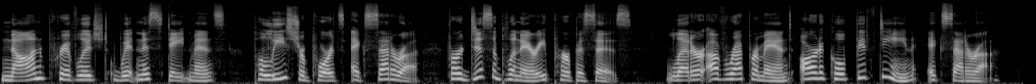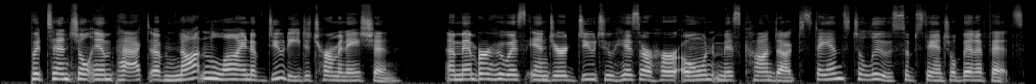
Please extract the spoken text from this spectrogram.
non privileged witness statements, police reports, etc., for disciplinary purposes. Letter of reprimand, Article 15, etc. Potential impact of not in line of duty determination. A member who is injured due to his or her own misconduct stands to lose substantial benefits.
